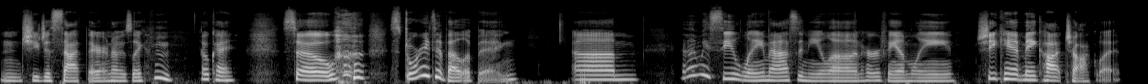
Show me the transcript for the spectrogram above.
And she just sat there and I was like, Hmm, okay. So story developing. Um, and then we see lame ass Anila and her family she can't make hot chocolate.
